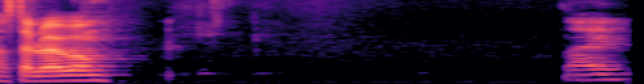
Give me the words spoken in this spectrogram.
hasta luego. Ay.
